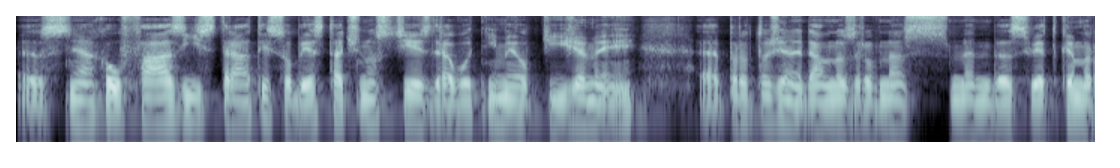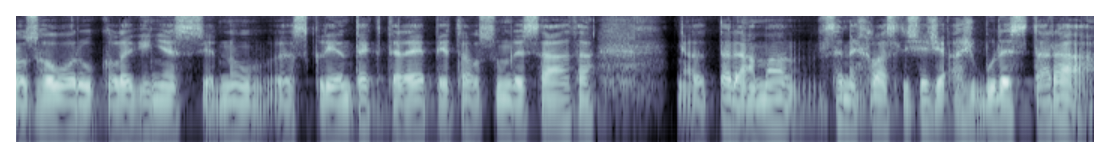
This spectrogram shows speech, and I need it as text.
eh, s nějakou fází ztráty soběstačnosti, zdravotními obtížemi, eh, protože nedávno zrovna jsme byl svědkem rozhovoru kolegyně s jednou z klientek, které je 85 a ta dáma se nechala slyšet, že až bude stará,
